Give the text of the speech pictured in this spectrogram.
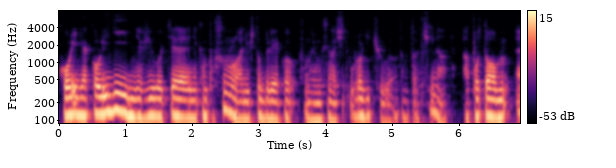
kolik jako lidí mě v životě někam posunulo, ať už to byly jako, samozřejmě musím začít u rodičů, jo, tam to je Čína. A potom e,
